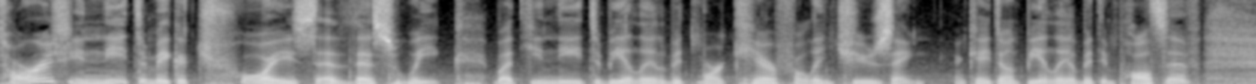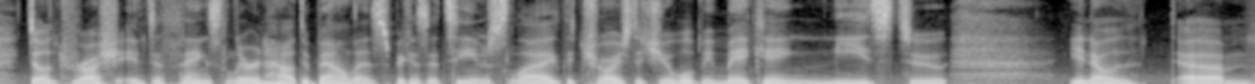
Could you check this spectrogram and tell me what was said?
Taurus, you need to make a choice this week, but you need to be a little bit more careful in choosing. Okay, don't be a little bit impulsive. Don't rush into things. Learn how to balance because it seems like the choice that you will be making needs to, you know, um,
